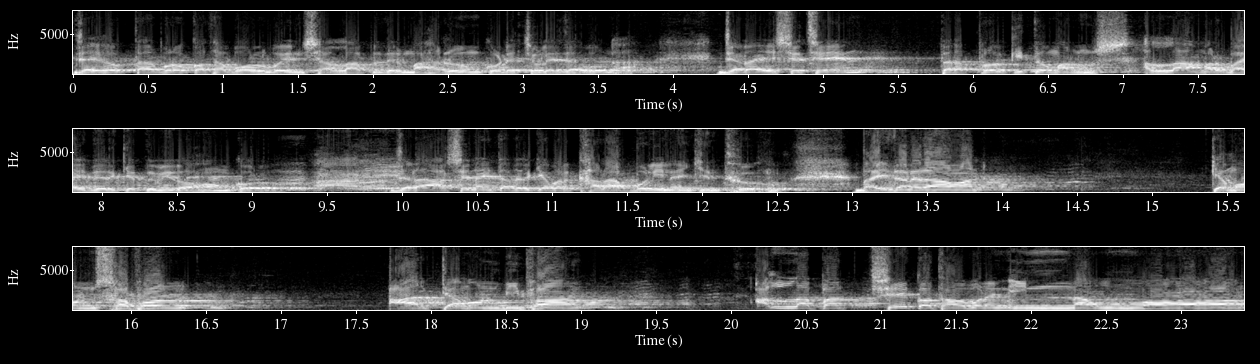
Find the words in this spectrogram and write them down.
যাই হোক তারপরও কথা বলব ইনশাল্লাহ আপনাদের মাহরুম করে চলে যাব না। যারা এসেছেন তারা প্রকৃত মানুষ। আল্লাহ আমার ভাইদেরকে তুমি রহম করো। যারা আসে নাই তাদেরকে আবার খারাপ বলি নাই কিন্তু। ভাই ভাইজানেরা আমার কেমন সফল আর কেমন বিফল আল্লাহ পাক সে কথাও বলেন ইন্নাল্লাহ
